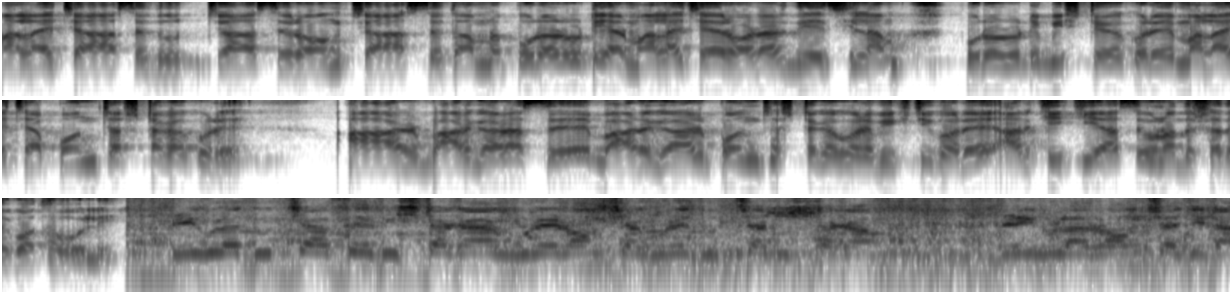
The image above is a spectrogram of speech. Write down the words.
মালাই চা আছে, দুধ চা আছে, রং চা আছে। তো আমরা পোড়া রুটি আর মালাই চায়ের অর্ডার দিয়েছিলাম। পোড়া রুটি বিশ টাকা করে, মালাই চা পঞ্চাশ টাকা করে। আর বার্গার আছে, বার্গার পঞ্চাশ টাকা করে বিক্রি করে। আর কি কি আছে ওনাদের সাথে কথা বলি। রেগুলার দুধ চা আছে বিশ টাকা, গুড়ের রং চা, গুড়ের দুধ চা বিশ টাকা। রেগুলার রং চা যেটা,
